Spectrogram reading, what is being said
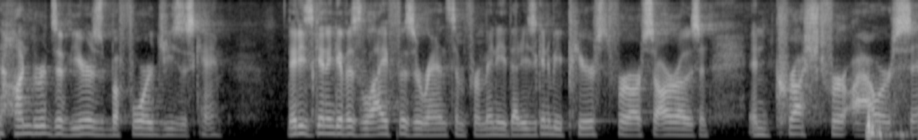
hundreds of years before Jesus came that he's going to give his life as a ransom for many, that he's going to be pierced for our sorrows and, and crushed for our sin.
